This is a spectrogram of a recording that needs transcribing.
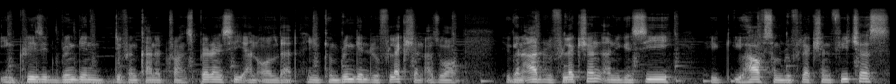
increase it bring in different kind of transparency and all that. And you can bring in reflection as well. You can add reflection and you can see you, you have some reflection features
